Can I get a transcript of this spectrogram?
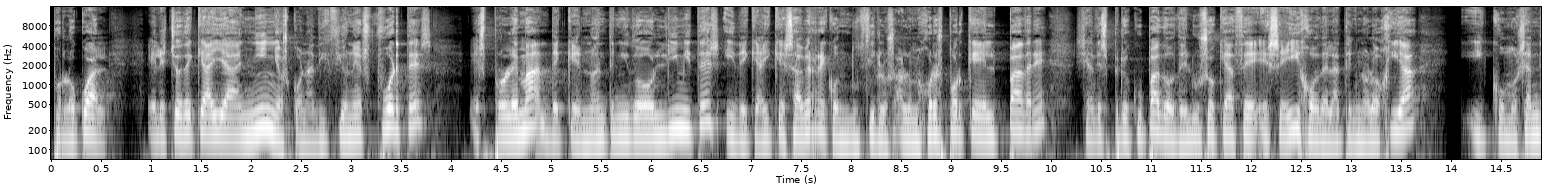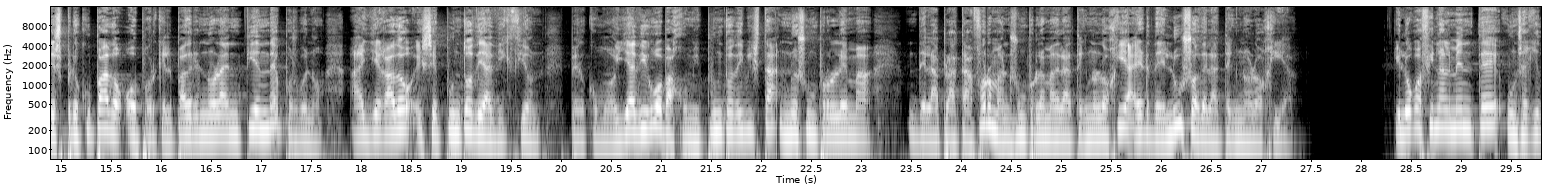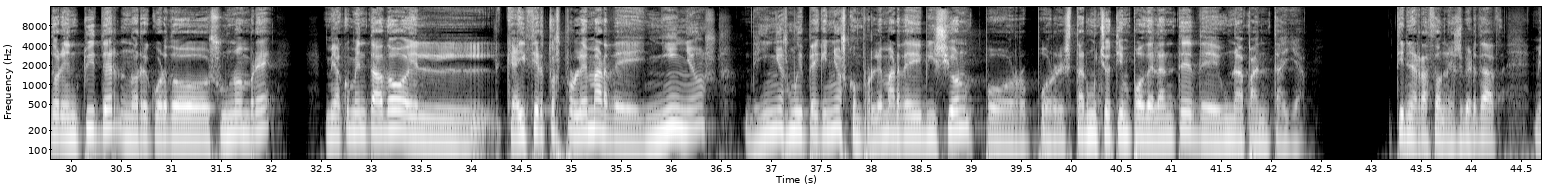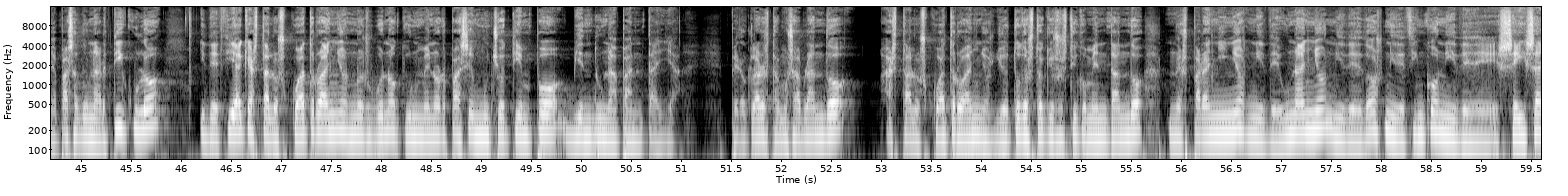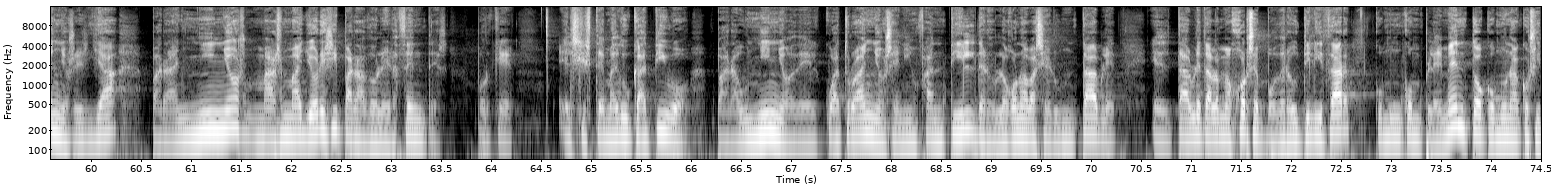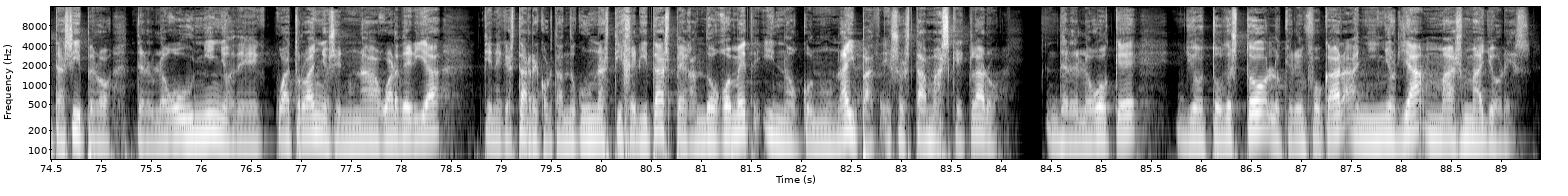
Por lo cual, el hecho de que haya niños con adicciones fuertes es problema de que no han tenido límites y de que hay que saber reconducirlos. A lo mejor es porque el padre se ha despreocupado del uso que hace ese hijo de la tecnología y como se han despreocupado o porque el padre no la entiende, pues bueno, ha llegado ese punto de adicción. Pero como ya digo, bajo mi punto de vista, no es un problema de la plataforma, no es un problema de la tecnología, es del uso de la tecnología. Y luego finalmente un seguidor en Twitter, no recuerdo su nombre, me ha comentado el, que hay ciertos problemas de niños, de niños muy pequeños con problemas de visión por, por estar mucho tiempo delante de una pantalla tiene razón, es verdad. Me ha pasado un artículo y decía que hasta los cuatro años no es bueno que un menor pase mucho tiempo viendo una pantalla. Pero claro, estamos hablando hasta los cuatro años. Yo todo esto que os estoy comentando no es para niños ni de un año, ni de dos, ni de cinco, ni de seis años. Es ya para niños más mayores y para adolescentes. Porque el sistema educativo para un niño de cuatro años en infantil, desde luego no va a ser un tablet. El tablet a lo mejor se podrá utilizar como un complemento, como una cosita así, pero desde luego un niño de cuatro años en una guardería tiene que estar recortando con unas tijeritas, pegando gomet y no con un iPad. Eso está más que claro. Desde luego que yo todo esto lo quiero enfocar a niños ya más mayores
